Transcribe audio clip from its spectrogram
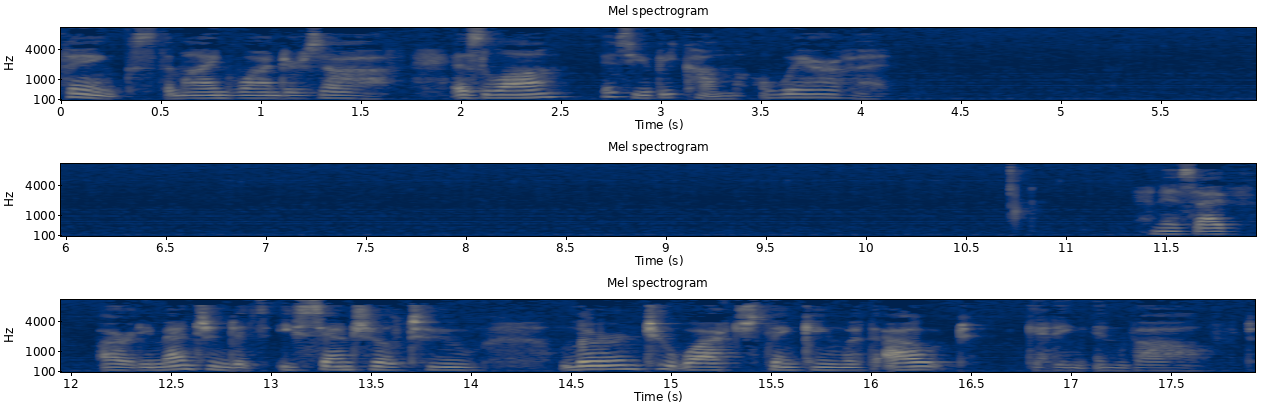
thinks, the mind wanders off, as long as you become aware of it. And as I've already mentioned, it's essential to learn to watch thinking without getting involved.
